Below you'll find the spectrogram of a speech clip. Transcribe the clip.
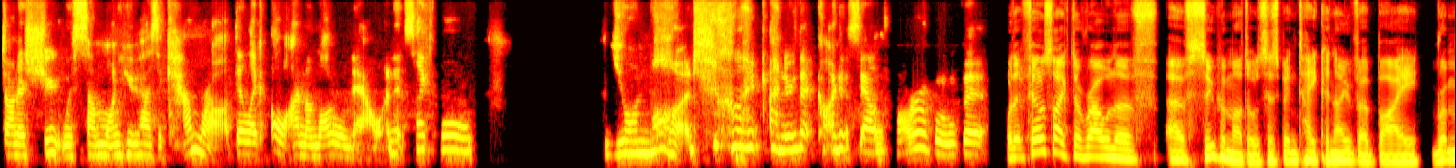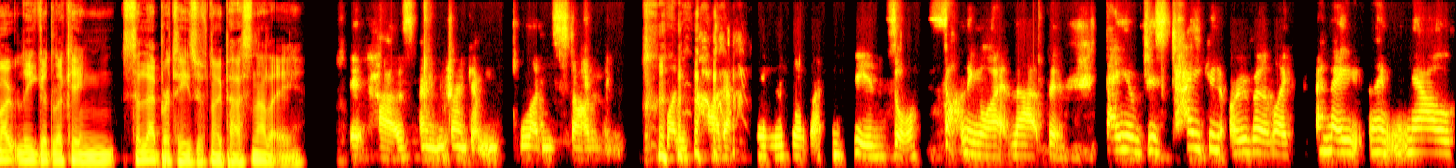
done a shoot with someone who has a camera. They're like, oh, I'm a model now. And it's like, well, you're not. like, I know that kind of sounds horrible, but well, it feels like the role of of supermodels has been taken over by remotely good-looking celebrities with no personality. It has, and don't get me bloody started on bloody Kardashians or like bids or something like that. But they have just taken over, like, and they, they now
